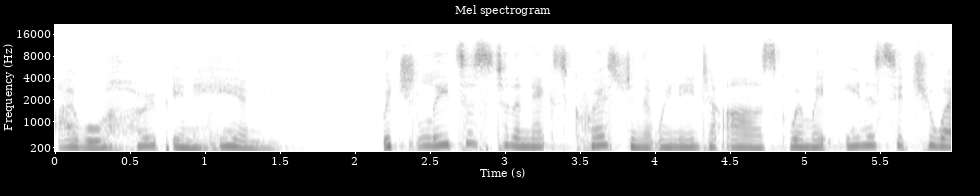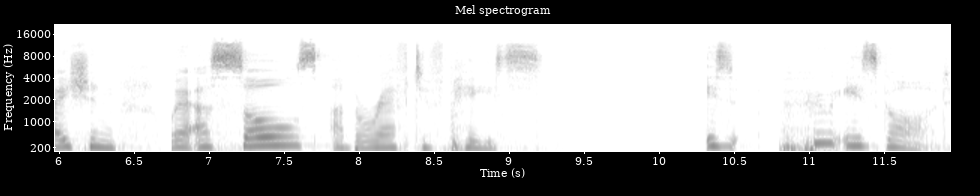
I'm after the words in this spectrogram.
I will hope in him. Which leads us to the next question that we need to ask when we're in a situation where our souls are bereft of peace is who is God?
